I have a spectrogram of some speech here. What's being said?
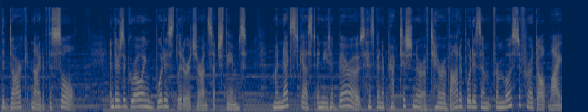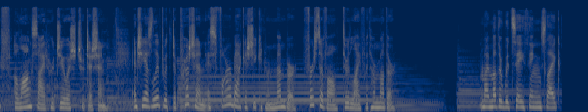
the dark night of the soul. And there's a growing Buddhist literature on such themes. My next guest, Anita Barrows, has been a practitioner of Theravada Buddhism for most of her adult life, alongside her Jewish tradition. And she has lived with depression as far back as she can remember, first of all, through life with her mother my mother would say things like,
